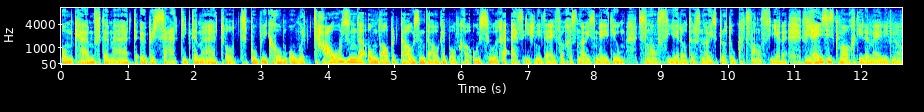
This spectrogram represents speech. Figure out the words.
umkämpften Markt, über gesättigten Markt, wo das Publikum unter Tausenden und aber Tausenden Angebote aussuchen kann. Es ist nicht einfach ein neues Medium zu lancieren oder ein neues Produkt zu lancieren. Wie haben Sie es gemacht, Ihrer Meinung nach?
